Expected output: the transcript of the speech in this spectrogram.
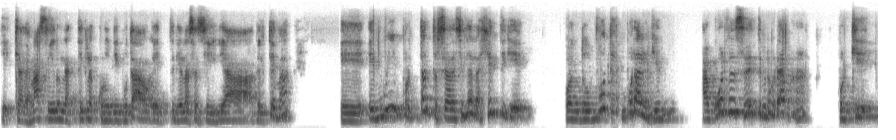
eh, que además se dieron las teclas con un diputado que tenía la sensibilidad del tema, eh, es muy importante, o sea, decirle a la gente que cuando voten por alguien, acuérdense de este programa, porque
